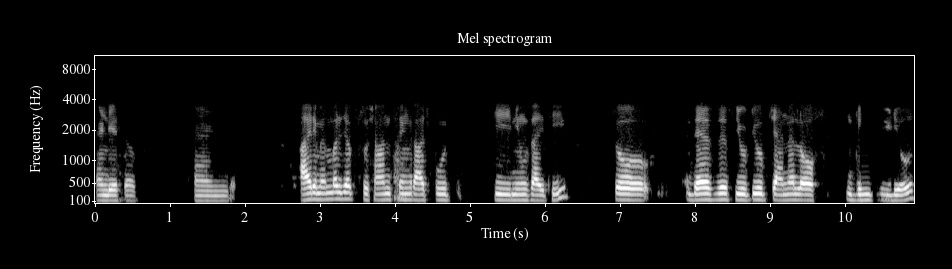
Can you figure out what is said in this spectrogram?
and yes, एंड आई रिमेम्बर जब सुशांत सिंह राजपूत की न्यूज आई थी so there is this YouTube channel of gink videos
